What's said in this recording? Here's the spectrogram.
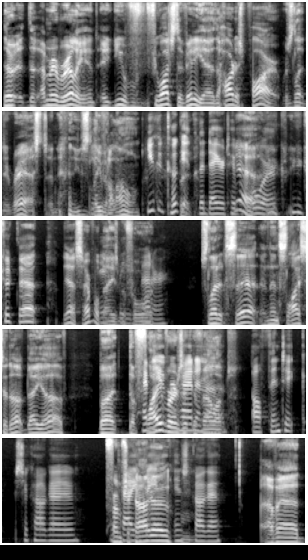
The, the, I mean, really, it, it- you if you watch the video, the hardest part was letting it rest, and you just leave it alone. You could cook it the day or two Yeah, before. you, you could cook that. Yeah, several It'd days be before. better. Just let it sit and then slice it up day of. But the Have flavors you it ever had an, uh, developed authentic Chicago from Italian Chicago. in Chicago. I've had,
